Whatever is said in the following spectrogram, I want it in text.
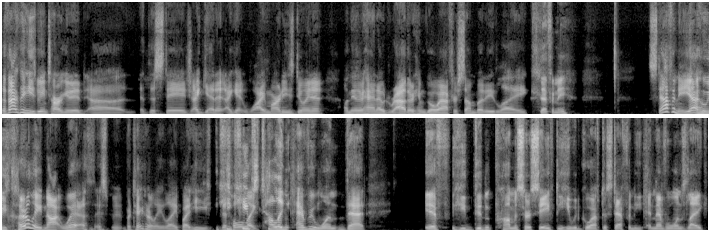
the fact that he's being targeted uh, at this stage. I get it. I get why Marty's doing it. On the other hand, I would rather him go after somebody like Stephanie, Stephanie, yeah, who he's clearly not with, is- particularly like. But he this he whole keeps like telling everyone that if he didn't promise her safety, he would go after Stephanie, and everyone's like,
